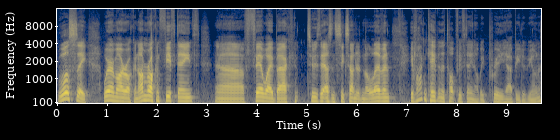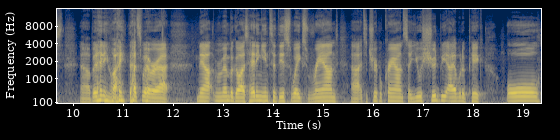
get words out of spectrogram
We'll see. Where am I rocking? I'm rocking 15th. Uh, fairway back, 2,611. If I can keep in the top 15, I'll be pretty happy, to be honest. Uh, but anyway, that's where we're at. Now, remember, guys, heading into this week's round, uh, it's a triple crown, so you should be able to pick all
